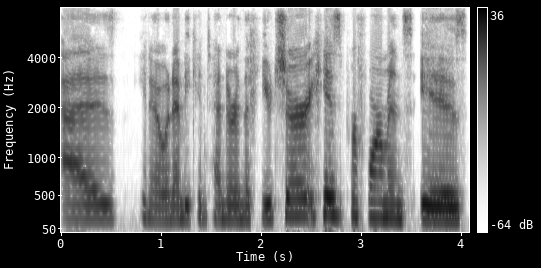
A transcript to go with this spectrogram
as you know an Emmy contender in the future, his performance is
